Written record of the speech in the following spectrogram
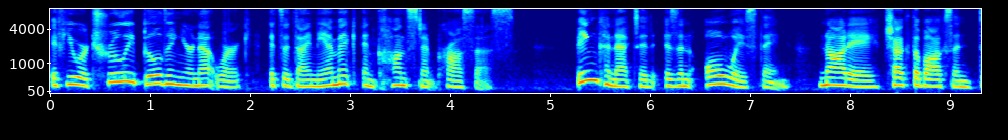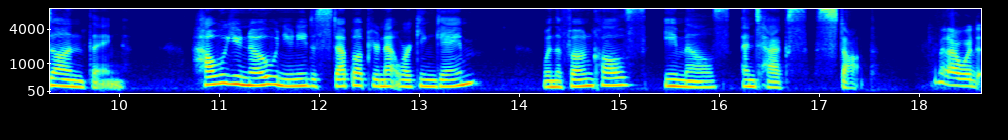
If you are truly building your network, it's a dynamic and constant process. Being connected is an always thing, not a check the box and done thing. How will you know when you need to step up your networking game? When the phone calls, emails, and texts stop. I mean, I would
